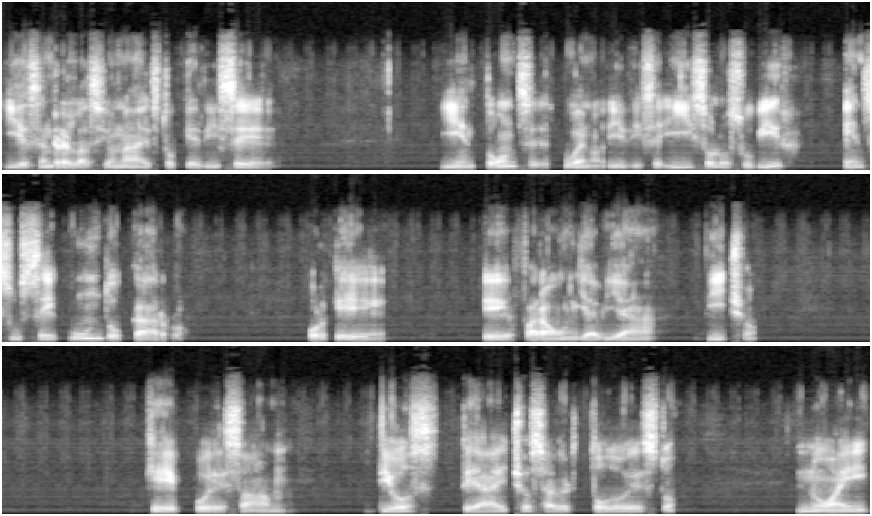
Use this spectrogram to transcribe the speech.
y es en relación a esto que dice y entonces, bueno, y dice, y solo subir en su segundo carro, porque eh, Faraón ya había dicho que pues Dios te ha hecho saber todo esto. No hay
